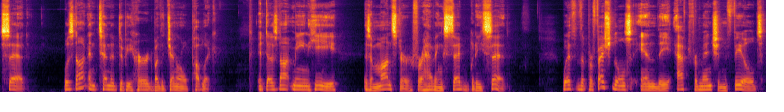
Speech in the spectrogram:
said was not intended to be heard by the general public. It does not mean he is a monster for having said what he said. With the professionals in the aforementioned fields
